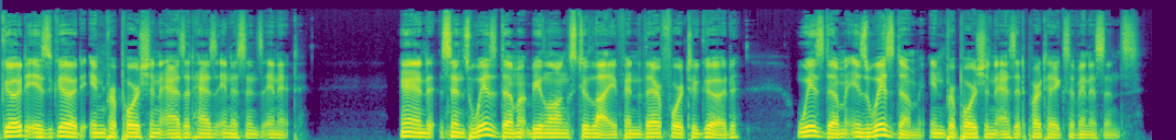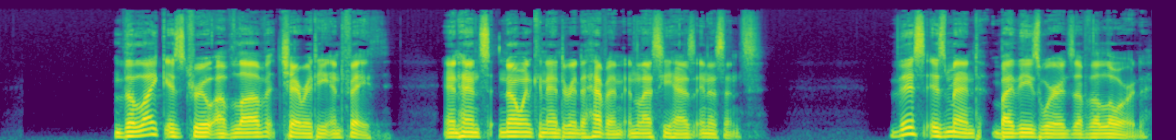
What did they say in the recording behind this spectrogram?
good is good in proportion as it has innocence in it. And since wisdom belongs to life and therefore to good, wisdom is wisdom in proportion as it partakes of innocence. The like is true of love, charity, and faith, and hence no one can enter into heaven unless he has innocence. This is meant by these words of the Lord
